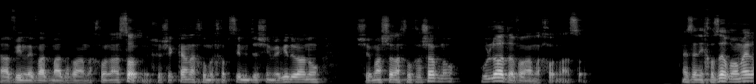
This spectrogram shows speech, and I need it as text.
להבין לבד מה הדבר הנכון לעשות. אני חושב שכאן אנחנו מחפשים את זה שהם יגידו לנו שמה שאנחנו חשבנו הוא לא הדבר הנכון לעשות. אז אני חוזר ואומר,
